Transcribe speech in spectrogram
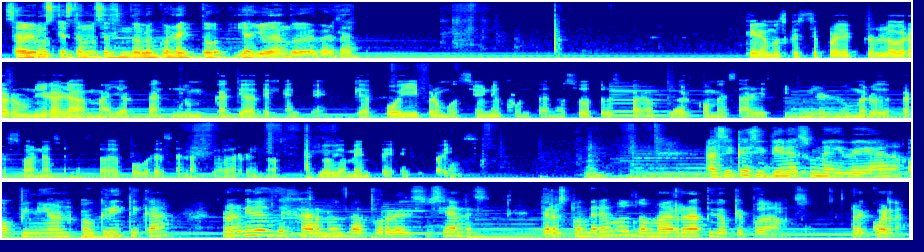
Sabemos que estamos haciendo lo correcto y ayudando de verdad. Queremos que este proyecto logre reunir a la mayor cantidad de gente, que apoye y promocione junto a nosotros para poder comenzar a disminuir el número de personas en estado de pobreza en la ciudad de Reynosa y obviamente en el país. Así que si tienes una idea, opinión o crítica, no olvides dejárnosla por redes sociales. Te responderemos lo más rápido que podamos. Recuerda,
